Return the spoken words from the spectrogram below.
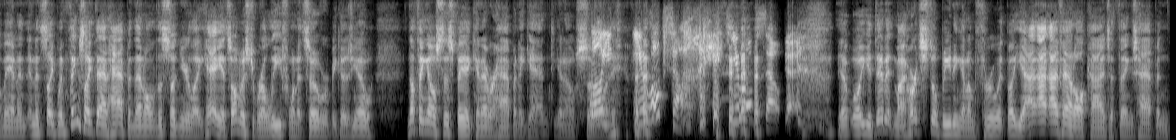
man, and, and it's like when things like that happen, then all of a sudden you're like, hey, it's almost a relief when it's over because you know nothing else this bad can ever happen again. You know, so well, you, you hope so. you hope so. yeah, well, you did it. My heart's still beating, and I'm through it. But yeah, I, I've had all kinds of things happen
